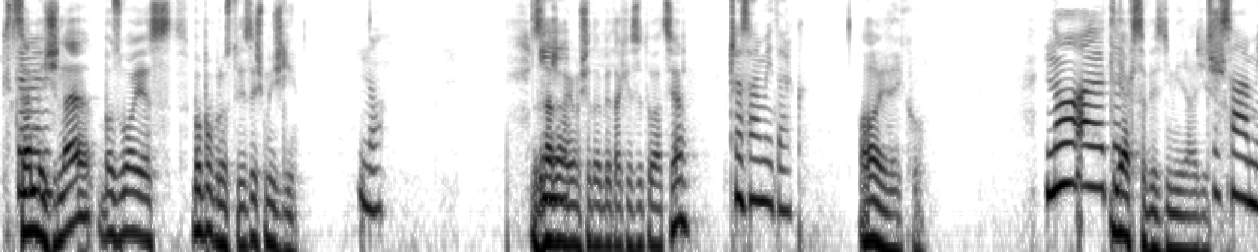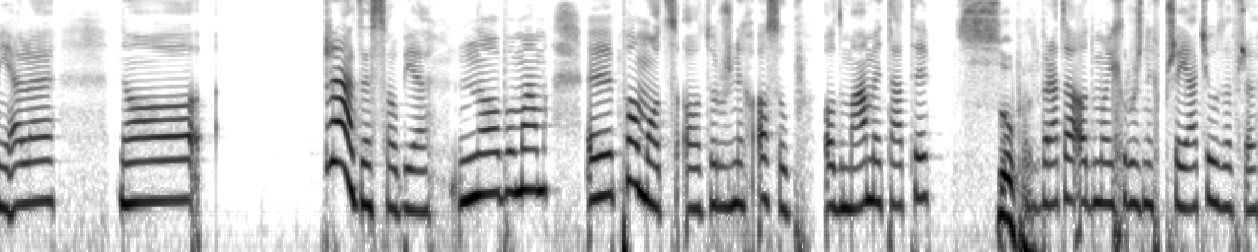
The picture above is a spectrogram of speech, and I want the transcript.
chcemy, Chcemy- źle, bo zło jest, bo po prostu jesteśmy źli. No. Zdarzają się tobie takie sytuacje? Czasami tak. Ojejku. No, ale to Jak sobie z nimi radzisz? czasami, ale no radzę sobie. No, bo mam y, pomoc od różnych osób. Od mamy, taty, Super. od brata, od moich różnych przyjaciół. Zawsze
